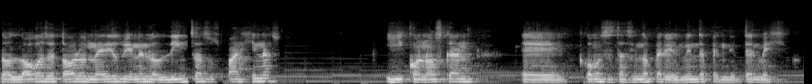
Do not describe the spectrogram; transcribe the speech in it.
los logos de todos los medios, vienen los links a sus páginas y conozcan eh, cómo se está haciendo periodismo independiente en México.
